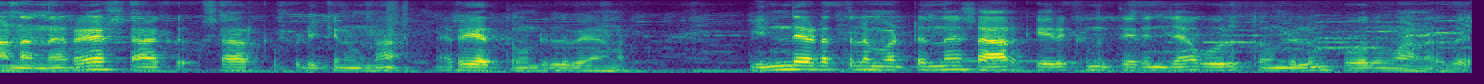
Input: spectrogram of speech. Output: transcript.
ஆனால் நிறைய ஷார்க்கு ஷார்க்கு பிடிக்கணும்னா நிறைய தூண்டில் வேணும். இந்த இடத்துல மட்டும்தான் ஷார்க் இருக்குன்னு தெரிஞ்சால் ஒரு தூண்டிலும் போதுமானது.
